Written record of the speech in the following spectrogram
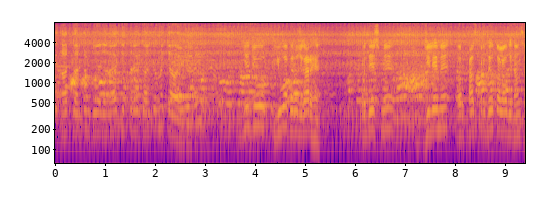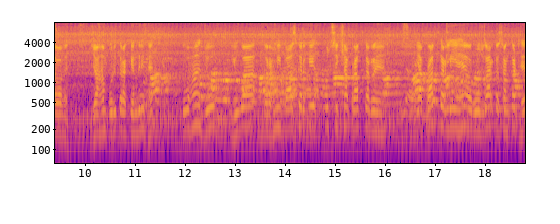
आज कार्यक्रम किया जा रहा है। किस तरह के कार्यक्रम में क्या आयोजन ये जो युवा बेरोजगार हैं प्रदेश में ज़िले में और खासकर देवतालाव विधानसभा में जहाँ हम पूरी तरह केंद्रित हैं तो वहाँ जो युवा बारहवीं पास करके उच्च शिक्षा प्राप्त कर रहे हैं या प्राप्त कर लिए हैं और रोज़गार का संकट है,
